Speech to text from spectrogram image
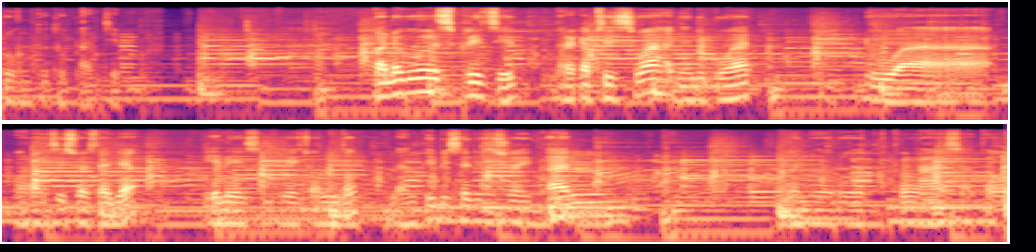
kurung tutup lancip. Pada Google Spreadsheet, rekap siswa hanya dibuat dua orang siswa saja ini sebagai contoh nanti bisa disesuaikan menurut kelas atau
